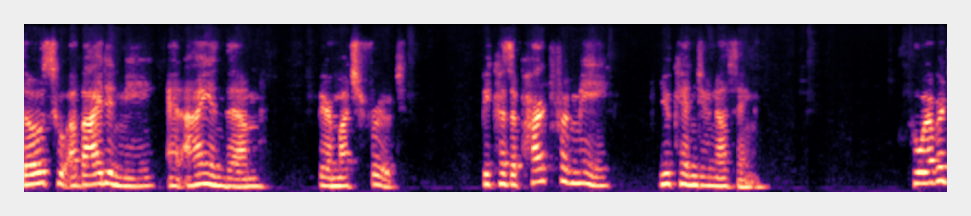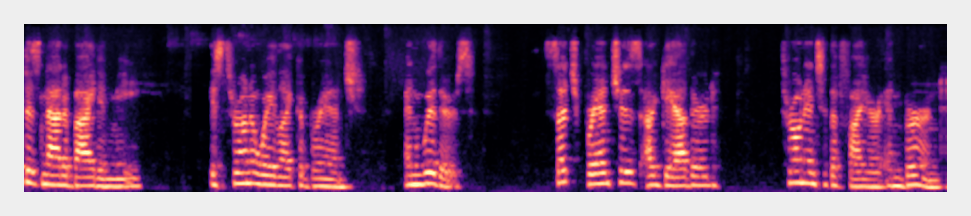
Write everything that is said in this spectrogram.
Those who abide in me and I in them bear much fruit, because apart from me, you can do nothing. Whoever does not abide in me is thrown away like a branch and withers. Such branches are gathered thrown into the fire and burned.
